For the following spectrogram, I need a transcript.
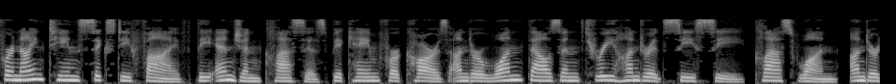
For 1965 the engine classes became for cars under 1300 cc class 1, under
